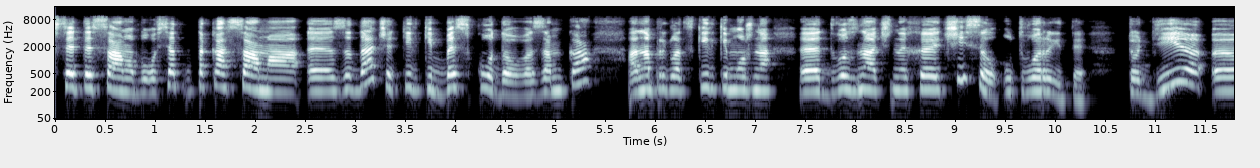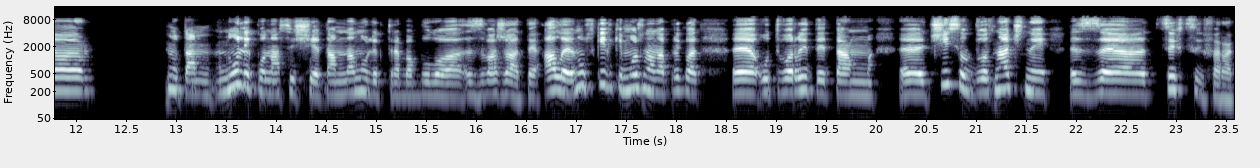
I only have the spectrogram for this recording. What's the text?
все те саме було, вся така сама е, задача, тільки без кодового замка, а, наприклад, скільки можна е, двозначних е, чисел утворити, тоді е, Ну, там нулік у нас іще, там на нулік треба було зважати. Але ну, скільки можна, наприклад, е, утворити там е, чисел двозначний з е, цих циферок?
